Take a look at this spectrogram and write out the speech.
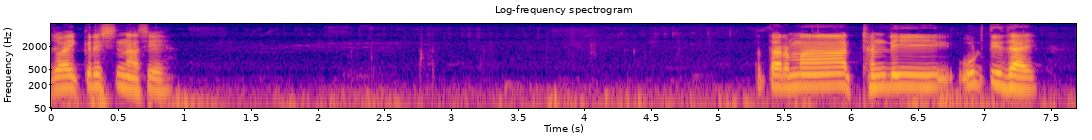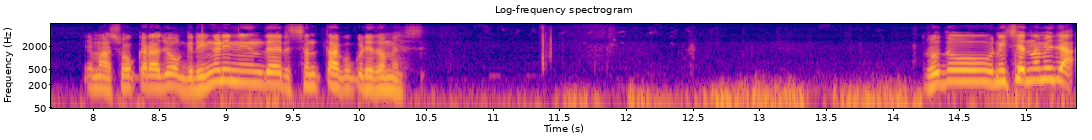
જો અહીં કૃષ્ણ છે. અત્યારમાં ઠંડી ઉડતી જાય, એમાં છોકરા જો રીંગણીની અંદર સંતા કુકડી રમે છે. રુદુ, નીચે નમી જા.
